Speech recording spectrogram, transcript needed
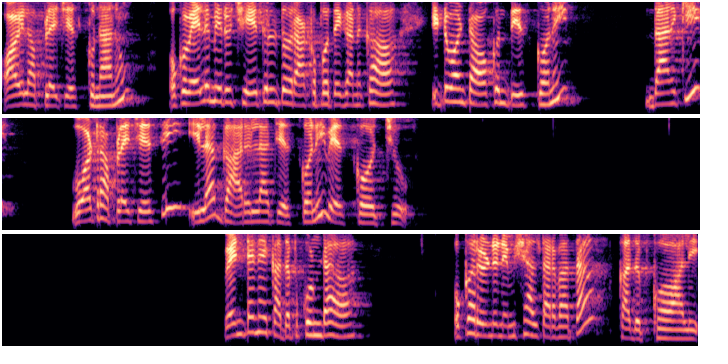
ఆయిల్ అప్లై చేసుకున్నాను. ఒకవేళ మీరు చేతులతో రాకపోతే కనుక ఇటువంటి ఆకును తీసుకొని దానికి వాటర్ అప్లై చేసి ఇలా గారెల్లా చేసుకొని వేసుకోవచ్చు. వెంటనే కదపకుండా ఒక రెండు నిమిషాల తర్వాత కదుపుకోవాలి.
